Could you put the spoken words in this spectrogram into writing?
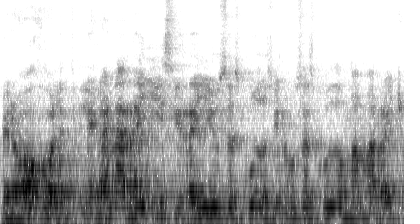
Pero ojo, le, le gana a Reggie si Reggie usa escudo. Si no usa escudo, mama a Raichu.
